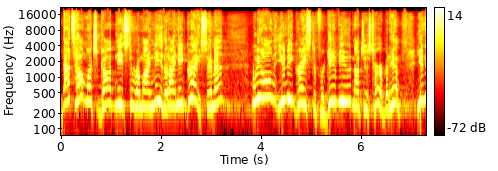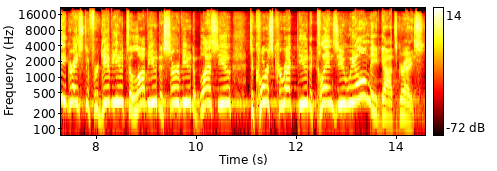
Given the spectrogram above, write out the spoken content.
That's how much God needs to remind me that I need grace. Amen? We all, you need grace to forgive you, not just her, but him. You need grace to forgive you, to love you, to serve you, to bless you, to course correct you, to cleanse you. We all need God's grace.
